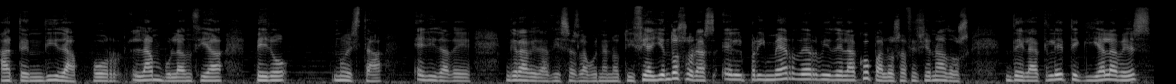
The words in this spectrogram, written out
atendida por la ambulancia, pero no está herida de gravedad y esa es la buena noticia. Y en dos horas, el primer derby de la Copa, los aficionados del Athletic y Alavés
